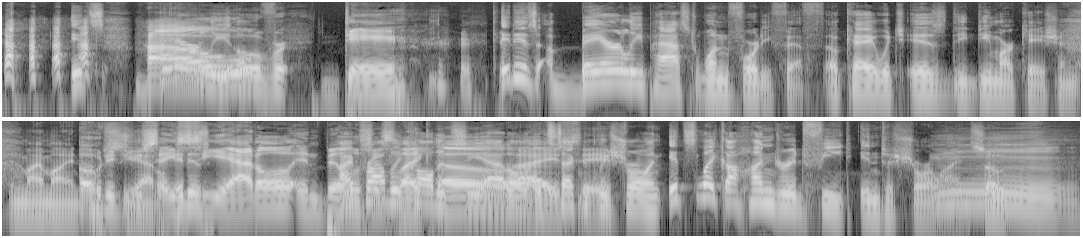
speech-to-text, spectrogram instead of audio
It's barely over. Dare. It is barely past 145th, okay, which is the demarcation in my mind. Oh, did you say It is- Seattle? And Bill I probably like, called it "Oh, Seattle. I it's technically see." shoreline. It's like a hundred feet into shoreline. Mm. So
